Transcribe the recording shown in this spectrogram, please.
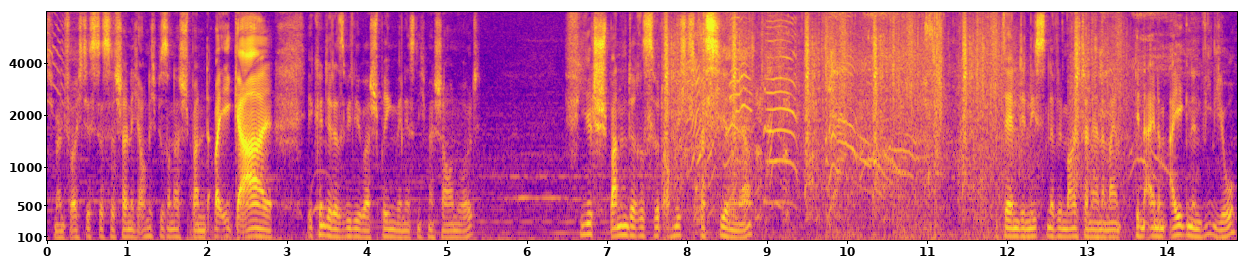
Ich meine, für euch ist das wahrscheinlich auch nicht besonders spannend, aber egal. Ihr könnt ja das Video überspringen, wenn ihr es nicht mehr schauen wollt. Viel Spannenderes wird auch nicht passieren, ja. Denn den nächsten Level mache ich dann in einem, in einem eigenen Video.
